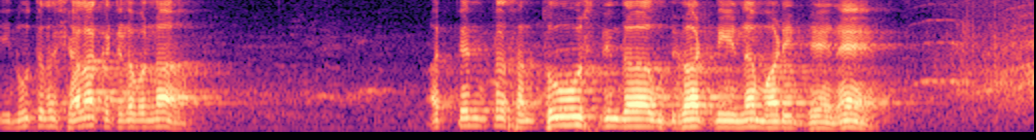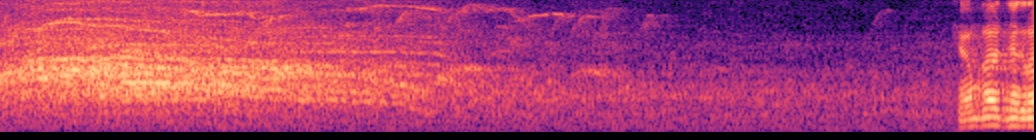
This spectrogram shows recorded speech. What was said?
ಈ ನೂತನ ಶಾಲಾ ಕಟ್ಟಡವನ್ನು ಅತ್ಯಂತ ಸಂತೋಷದಿಂದ ಉದ್ಘಾಟನೆಯನ್ನು ಮಾಡಿದ್ದೇನೆ. ಚಾಮರಾಜನಗರ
